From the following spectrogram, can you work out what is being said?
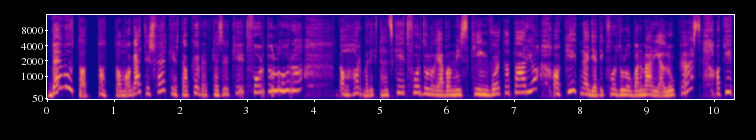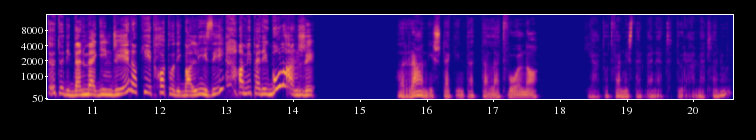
bemutattatta magát, és felkérte a következő két fordulóra. A harmadik tánc két fordulójában Miss King volt a párja, a két negyedik fordulóban Maria Lucas, a két ötödikben megint Jane, a két hatodikban Lizzie, ami pedig Boulanger. Ha rám is tekintettel lett volna, kiáltott fel Mr. Bennet türelmetlenül,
